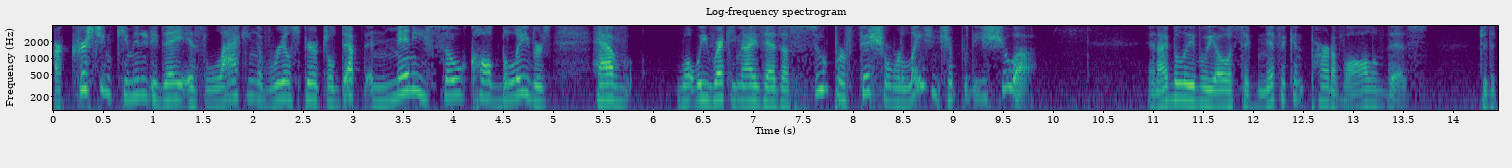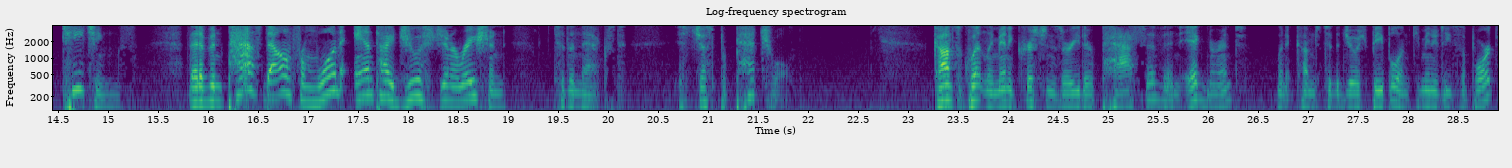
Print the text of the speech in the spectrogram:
Our Christian community today is lacking of real spiritual depth, and many so-called believers have what we recognize as a superficial relationship with Yeshua. And I believe we owe a significant part of all of this to the teachings that have been passed down from one anti Jewish generation to the next. It's just perpetual. Consequently, many Christians are either passive and ignorant when it comes to the Jewish people and community support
